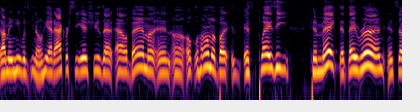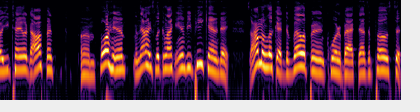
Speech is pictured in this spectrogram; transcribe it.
I mean, he was, you know, he had accuracy issues at Alabama and uh, Oklahoma, but it's, plays he can make that they run, and so you tailored the offense um, for him, and now he's looking like an MVP candidate. So I'm gonna look at developing quarterbacks as opposed to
